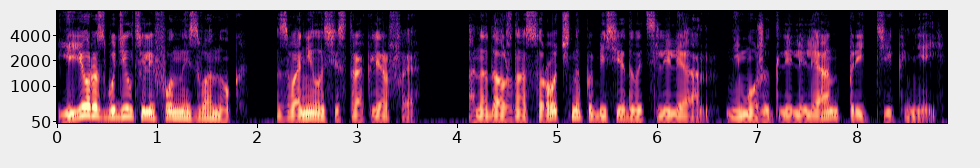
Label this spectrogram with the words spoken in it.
Ее разбудил телефонный звонок. Звонила сестра Клерфе. Она должна срочно побеседовать с Лилиан. Не может ли Лилиан прийти к ней?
